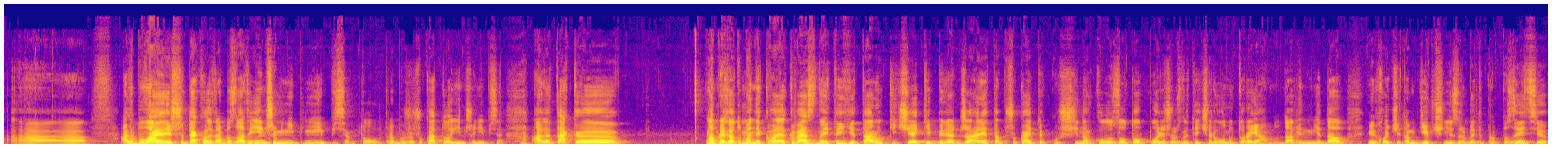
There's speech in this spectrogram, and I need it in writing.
А, але буває, що деколи треба здати іншим ніпісям, то треба вже шукати того іншого ніпіся. Але так. Наприклад, у мене кве- квест знайти гітару кічекі біля Джарі, там шукайте кущі навколо золотого поля, щоб знайти червону троянду. Да? Він мені дав, він хоче там дівчині зробити пропозицію,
